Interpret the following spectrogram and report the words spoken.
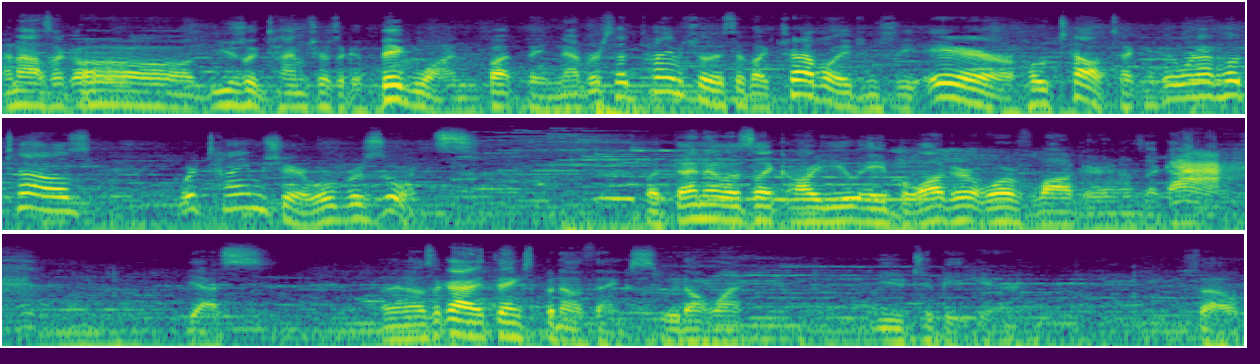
And I was like, oh, usually timeshare is like a big one, but they never said timeshare. They said like travel agency, air, hotel. Technically, we're not hotels, we're timeshare, we're resorts. But then it was like, are you a blogger or vlogger? And I was like, ah, yes. And then I was like, all right, thanks, but no thanks. We don't want you to be here. So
